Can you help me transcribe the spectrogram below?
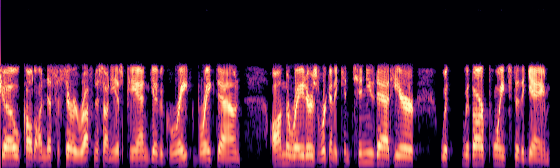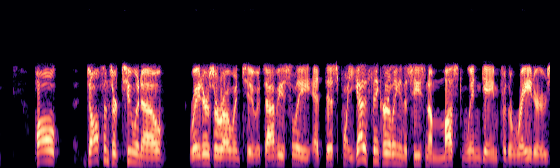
show called Unnecessary Roughness on ESPN. Gave a great breakdown on the Raiders. We're going to continue that here with with our points to the game. Paul, Dolphins are two and zero. Raiders are 0 and 2. It's obviously at this point, you got to think early in the season a must win game for the Raiders.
